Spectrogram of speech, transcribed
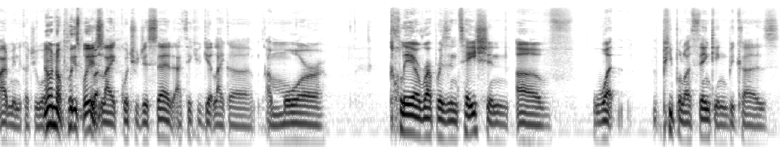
I didn't mean to cut you off. No, no, please, please. But like what you just said, I think you get like a a more clear representation of what people are thinking because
